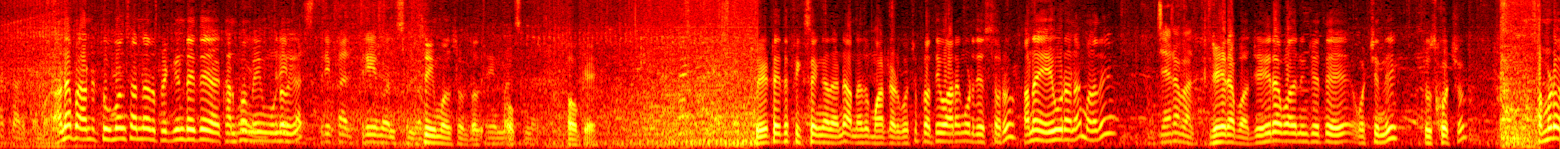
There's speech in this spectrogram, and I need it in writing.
మాట్లాడుకోవచ్చు అంటే అంటే టూ మంత్స్ అన్నారు ప్రెగ్నెంట్ అయితే కన్ఫర్మ్ ఏమి ఉండదు కదా? Three three months three months ఉంటుంది. ఓకే రేట్ అయితే ఫిక్స్ ఏం కదండి అన్నది మాట్లాడుకోవచ్చు. ప్రతి వారం కూడా తెస్తారు. అన్న ఏ ఊరన్నా మనది? జైరాబాద్. జహీరాబాద్ జహీరాబాద్ నుంచి అయితే వచ్చింది. చూసుకోవచ్చు. తమ్ముడు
